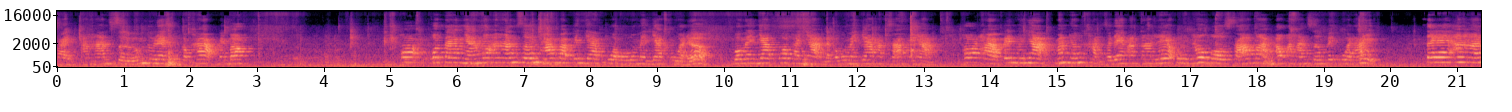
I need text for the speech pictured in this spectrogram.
ใส่อาหารเสริมดูแลสุขภาพแม่นบ่เพราะบ่ต่างหยังเนาะอาหารเสริมถามว่าเป็นยาปัวบ่บ่แม่นยาปัวเด้อบ่แม่นยาปัวพยาธิแล้วก็บ่แม่นยารักษาพยาธิพราะถ้าเป็นพยาธิมันถึงขันแสดงอาการแล้วเฮาบ่สามารถเอาอาหารเสริมไปปัวได้ แต่อาหาร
